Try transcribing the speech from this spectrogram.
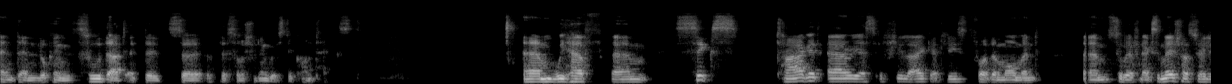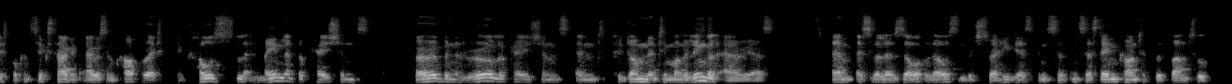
and then looking through that at the, uh, the social linguistic context. Um, we have um, six target areas, if you like, at least for the moment. Um, so we have an examination of Swahili spoken six target areas incorporating coastal and mainland locations, urban and rural locations, and predominantly monolingual areas, um, as well as those in which Swahili has been in sustained contact with Bantu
